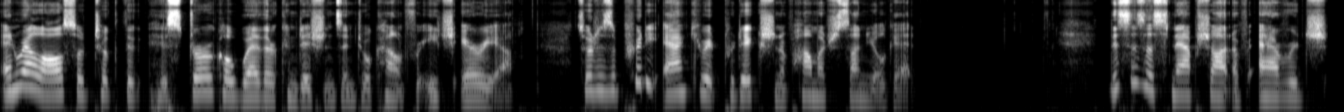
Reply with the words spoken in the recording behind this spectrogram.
NREL also took the historical weather conditions into account for each area, so it is a pretty accurate prediction of how much sun you'll get. This is a snapshot of average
